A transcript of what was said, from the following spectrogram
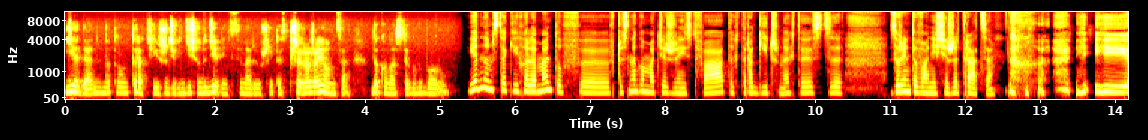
jeden, no to tracisz 99 scenariuszy i to jest przerażające dokonać tego wyboru. Jednym z takich elementów wczesnego macierzyństwa, tych tragicznych, to jest zorientowanie się, że tracę. I, I,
